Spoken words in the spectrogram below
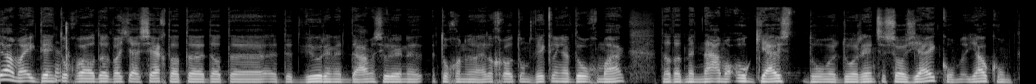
Ja, maar ik denk toch wel dat wat jij zegt, dat, uh, dat uh, het wielrennen, het dameswielrennen, toch een hele grote ontwikkeling heeft doorgemaakt. Dat dat met name ook juist door, door zoals jij komt, jou komt.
